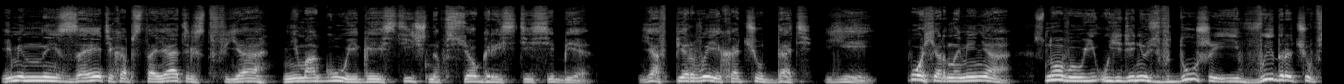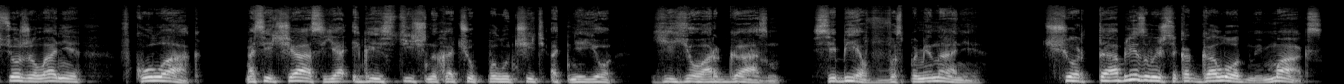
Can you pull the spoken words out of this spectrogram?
именно из-за этих обстоятельств я не могу эгоистично все грести себе. Я впервые хочу дать ей. Похер на меня. Снова уединюсь в душе и выдрачу все желание в кулак. А сейчас я эгоистично хочу получить от нее ее оргазм, себе в воспоминания. «Черт, ты облизываешься, как голодный, Макс!»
